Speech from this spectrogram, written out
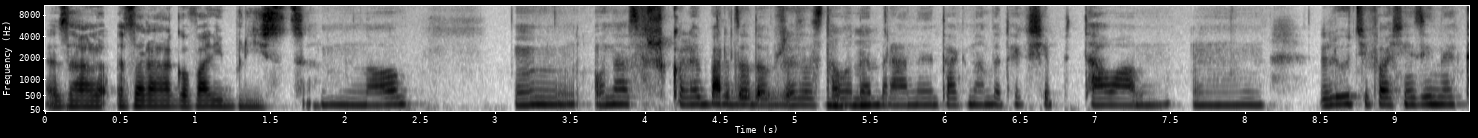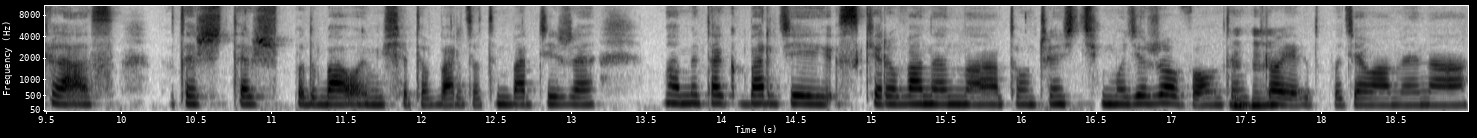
za- zareagowali bliscy? No, mm, u nas w szkole bardzo dobrze został Mhm. odebrany, tak nawet jak się pytałam mm, ludzi właśnie z innych klas, to też, też podobało mi się to bardzo, tym bardziej, że mamy tak bardziej skierowane na tą część młodzieżową ten Mhm. projekt, bo działamy na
